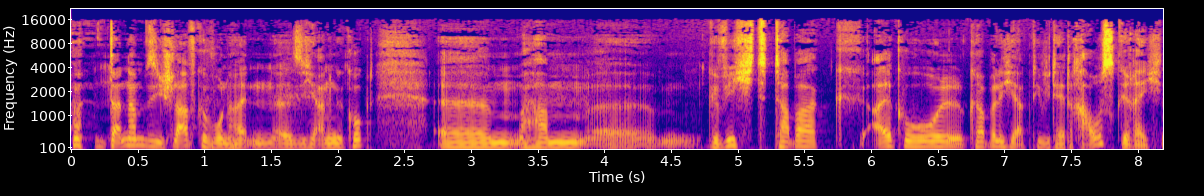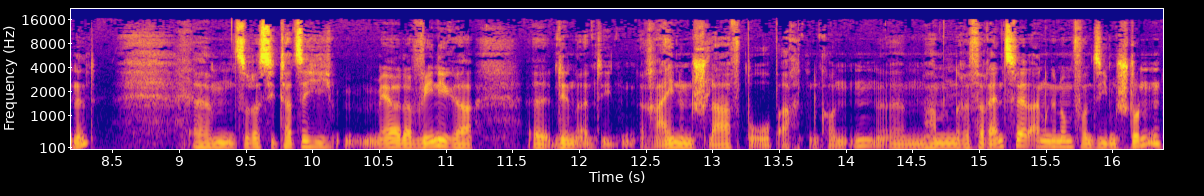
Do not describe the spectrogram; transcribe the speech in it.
dann haben sie die Schlafgewohnheiten äh, sich angeguckt, ähm, haben äh, Gewicht, Tabak, Alkohol, körperliche Aktivität rausgerechnet, ähm, so dass sie tatsächlich mehr oder weniger äh, den, den reinen Schlaf beobachten konnten, ähm, haben einen Referenzwert angenommen von sieben Stunden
